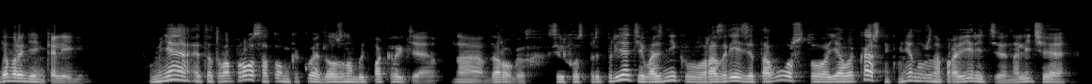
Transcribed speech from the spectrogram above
Добрый день, коллеги. У меня этот вопрос о том, какое должно быть покрытие на дорогах сельхозпредприятий, возник в разрезе того, что я ВКшник, мне нужно проверить наличие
